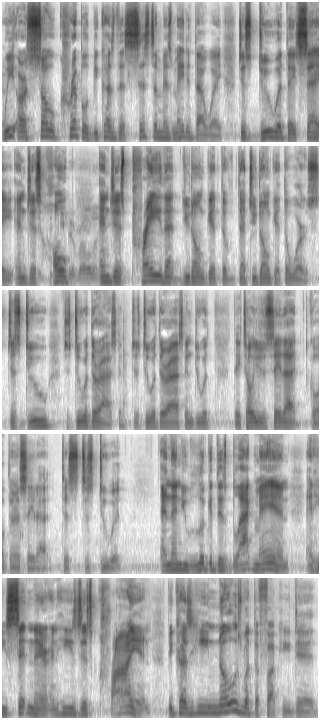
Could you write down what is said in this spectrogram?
We are so crippled because the system has made it that way. Just do what they say and just hope and just pray that you don't get the that you don't get the worst. Just do just do what they're asking. Just do what they're asking. Do what they told you to say that. Go up there and say that. Just just do it and then you look at this black man and he's sitting there and he's just crying because he knows what the fuck he did.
